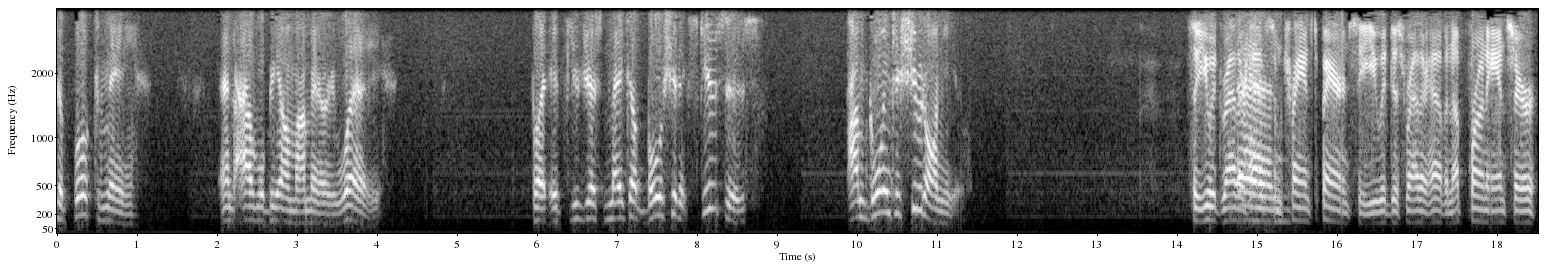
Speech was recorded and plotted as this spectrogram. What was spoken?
to book me, and I will be on my merry way. But if you just make up bullshit excuses, I'm going to shoot on you. So you would rather have some transparency. You would just rather have an upfront answer.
